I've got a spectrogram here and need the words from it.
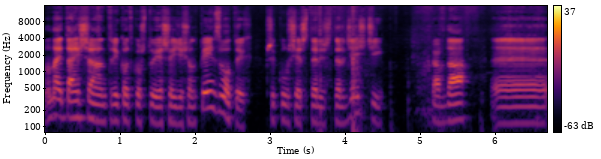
No najtańszy antrykot kosztuje 65 zł przy kursie 4,40, prawda? Eee,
